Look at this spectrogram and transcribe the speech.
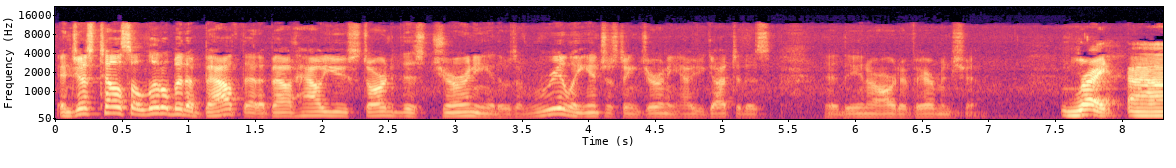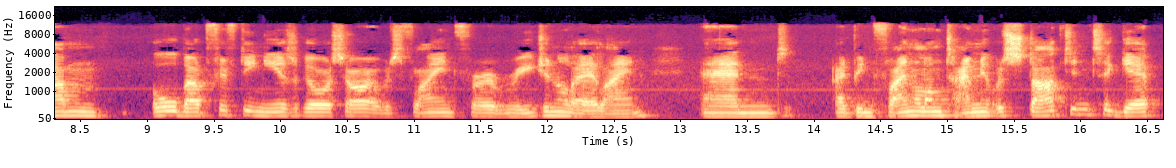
and just tell us a little bit about that about how you started this journey. It was a really interesting journey how you got to this the inner art of airmanship right um, oh about 15 years ago or so i was flying for a regional airline and I'd been flying a long time and it was starting to get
